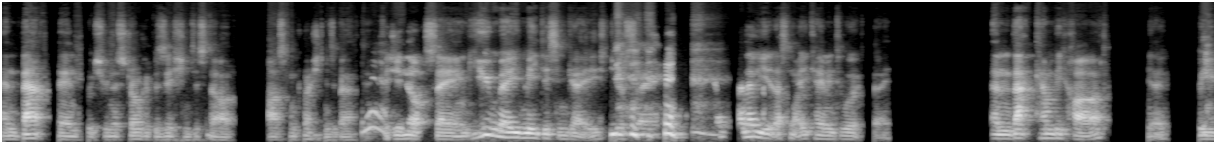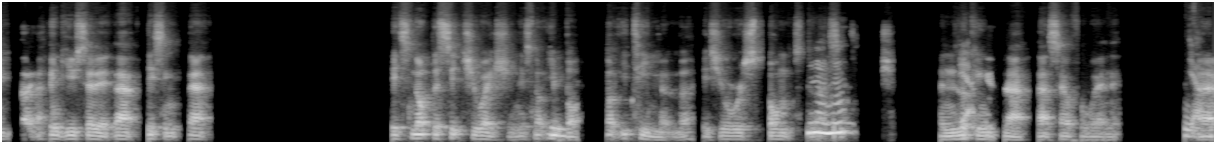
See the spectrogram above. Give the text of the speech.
And that then puts you in a stronger position to start asking questions about it. Yeah. Because you're not saying, you made me disengaged. You're saying, I know you that's not how you came into work today. And that can be hard, you know. But you, I I think you said it that dissing that it's not the situation, it's not your Mm. boss, not your team member, it's your response to that Mhm. situation. And Yeah. looking at that, that self-awareness. Yeah. Uh,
